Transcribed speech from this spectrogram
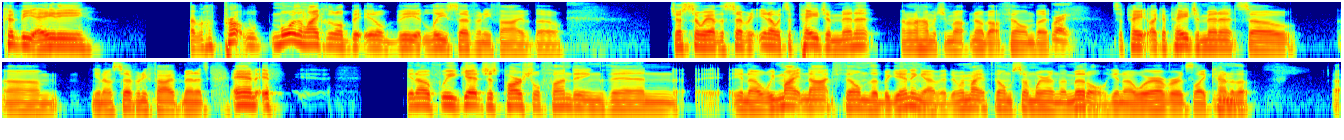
could be 80 Uh, Pro, more than likely it'll be it'll be at least 75 though. Just so we have the 70, you know, it's a page a minute. I don't know how much you know about film, but right. it's a page like a page a minute, so um, you know, 75 minutes. And if you know, if we get just partial funding, then you know, we might not film the beginning of it, and we might film somewhere in the middle, you know, wherever it's like kind of the uh,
